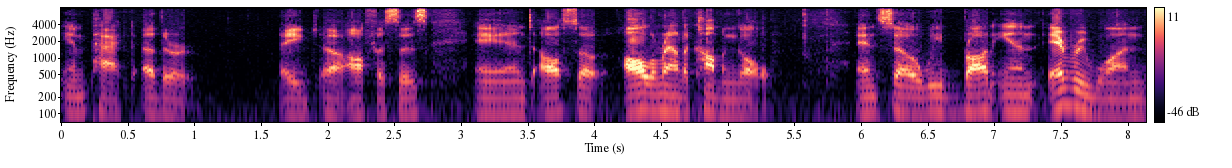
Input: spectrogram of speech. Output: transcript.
impact other ag- uh, offices and also all around a common goal. And so we brought in everyone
